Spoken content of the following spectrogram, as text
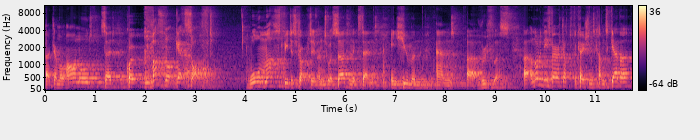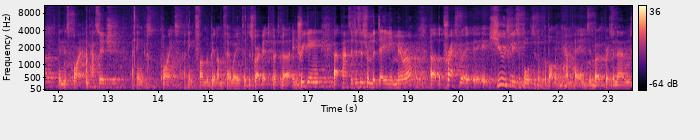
Uh, General Arnold said, quote, we must not get soft. War must be destructive and to a certain extent inhuman and uh, ruthless. Uh, a lot of these various justifications come together in this quiet passage. I think quite, I think fun would be an unfair way to describe it, but uh, intriguing uh, passage. This is from the Daily Mirror. Uh, the press were uh, hugely supportive of the bombing campaigns in both Britain and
